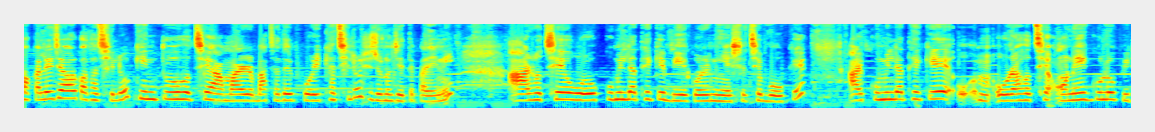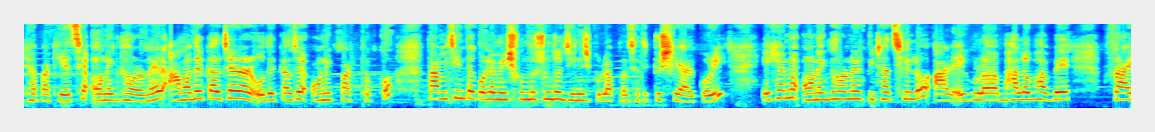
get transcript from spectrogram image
সকালেই যাওয়ার কথা ছিল, কিন্তু হচ্ছে আমার বাচ্চাদের পরীক্ষা ছিল, সেজন্য যেতে পারিনি। আর হচ্ছে ও কুমিল্লা থেকে বিয়ে করে নিয়ে এসেছে বউকে। আর কুমিল্লা থেকে ওরা হচ্ছে অনেকগুলো পিঠা পাঠিয়েছে, অনেক ধরনের। আমাদের কালচার আর ওদের কালচার অনেক পার্থক্য। তো আমি চিন্তা করলাম এই সুন্দর সুন্দর জিনিসগুলো আপনার সাথে একটু শেয়ার করি। এখানে অনেক ধরনের পিঠা ছিল, আর এগুলো ভালোভাবে ফ্রাই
